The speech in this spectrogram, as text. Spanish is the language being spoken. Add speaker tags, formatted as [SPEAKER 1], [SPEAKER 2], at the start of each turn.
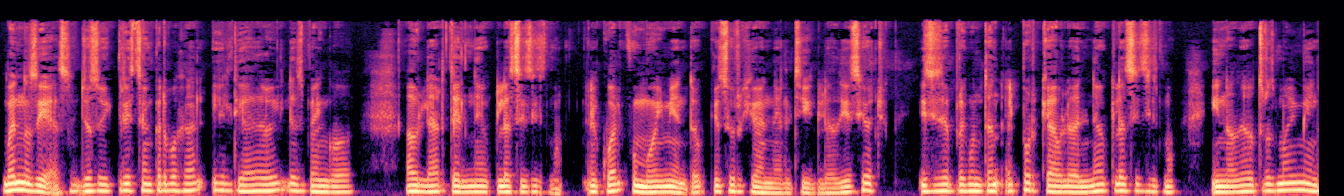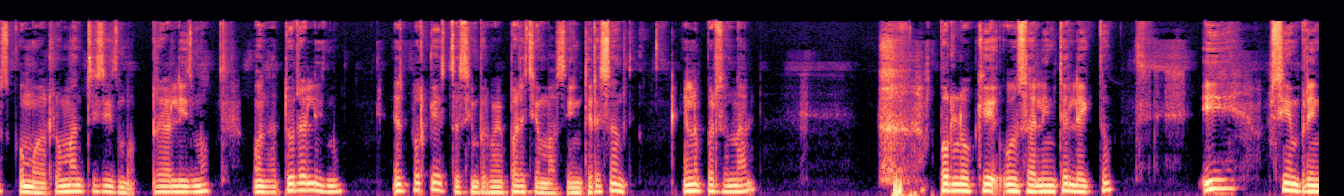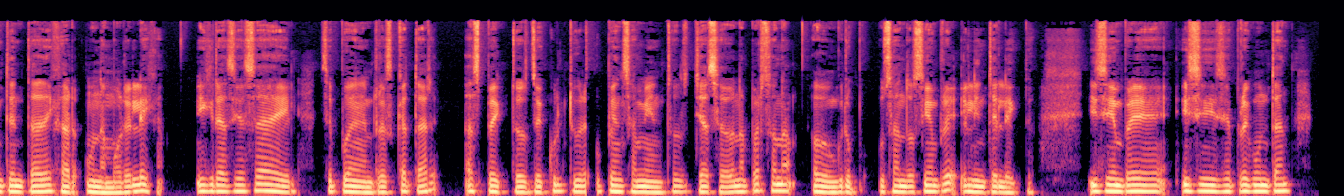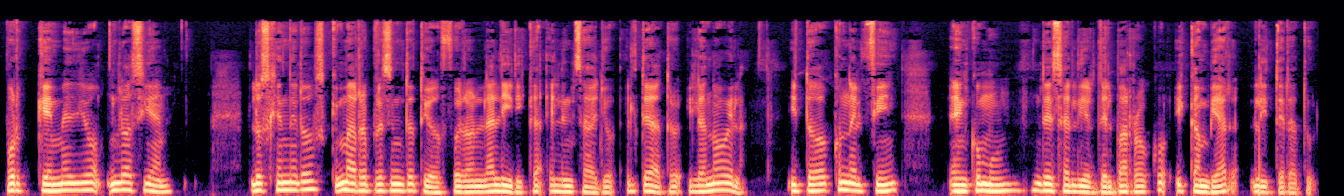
[SPEAKER 1] Buenos días, yo soy Cristian Carvajal y el día de hoy les vengo a hablar del neoclasicismo, el cual fue un movimiento que surgió en el siglo XVIII. Y si se preguntan el por qué hablo del neoclasicismo y no de otros movimientos como el romanticismo, realismo o naturalismo, es porque esto siempre me pareció más interesante. En lo personal, por lo que usa el intelecto y siempre intenta dejar una moraleja y gracias a él se pueden rescatar aspectos de cultura o pensamientos ya sea de una persona o de un grupo, usando siempre el intelecto. Y siempre, y si se preguntan por qué medio lo hacían, los géneros más representativos fueron la lírica, el ensayo, el teatro y la novela, y todo con el fin en común de salir del barroco y cambiar literatura.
